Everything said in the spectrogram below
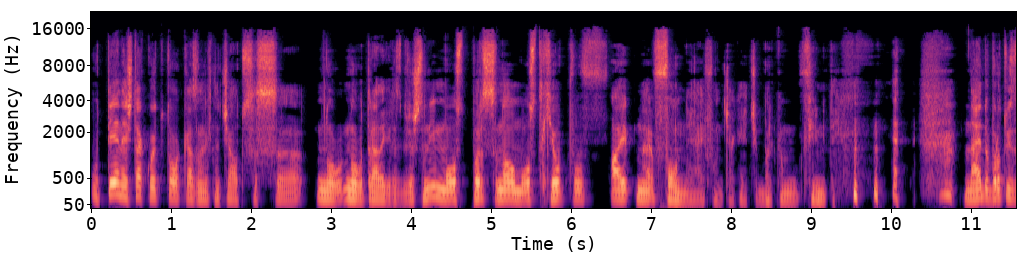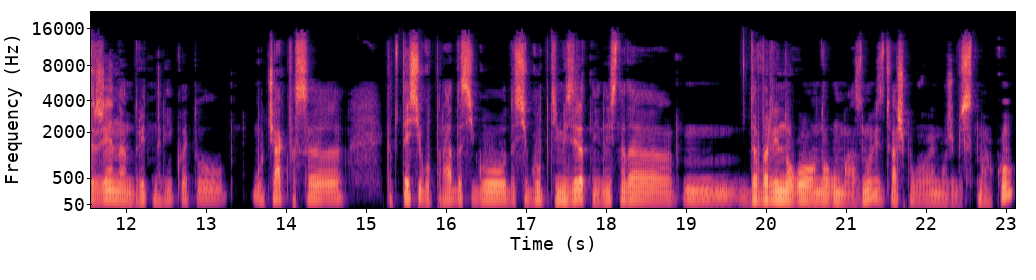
от тези неща, които това каза нали, в началото, с, много, много трябва да ги разбираш. Нали? Most personal, most helpful I, не, phone, не iPhone, чакай, че бъркам фирмите. Най-доброто изражение на Android, нали? което очаква са, като те си го правят, да си го, да си го оптимизират, нали? наистина да, да върви много, много мазно и за това ще поговорим, може би, след малко.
